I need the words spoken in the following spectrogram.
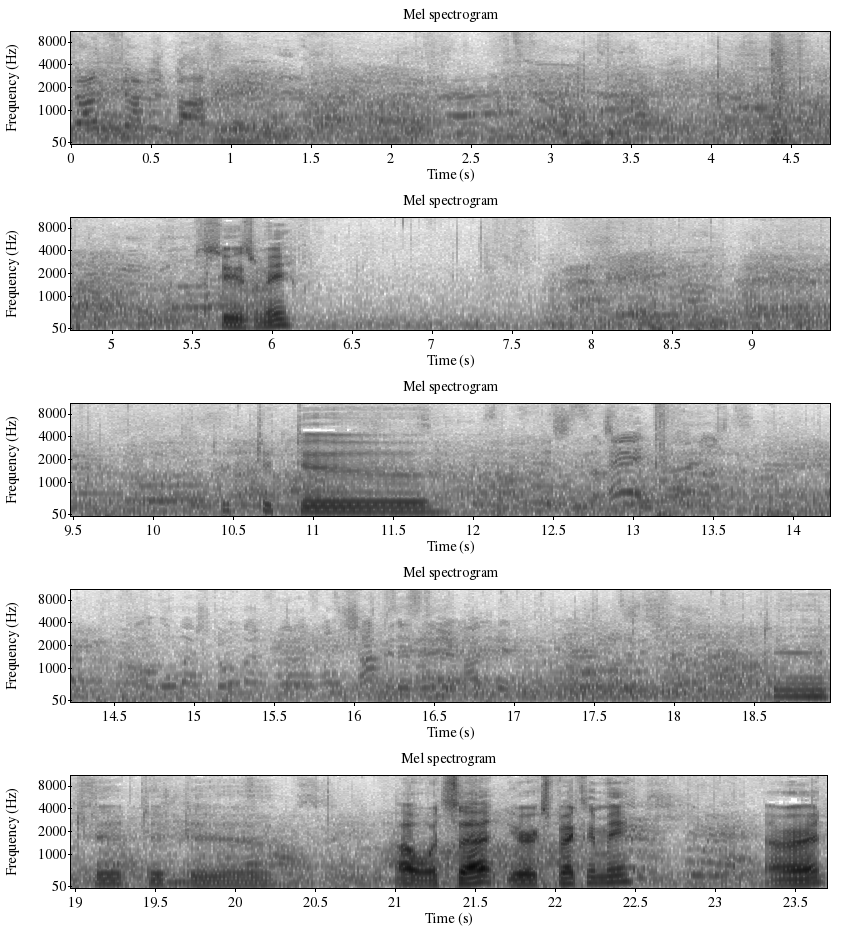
Sonst damit machen? Excuse me. Do, do, do. Oh, what's that? You're expecting me? Alright.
